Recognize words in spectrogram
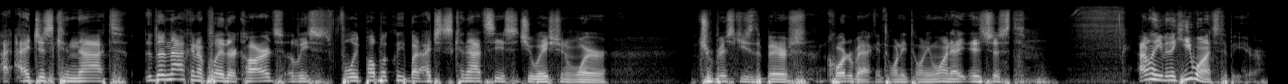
I, I just cannot. They're not going to play their cards, at least fully publicly, but I just cannot see a situation where Trubisky's the Bears quarterback in 2021. It's just. I don't even think he wants to be here.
